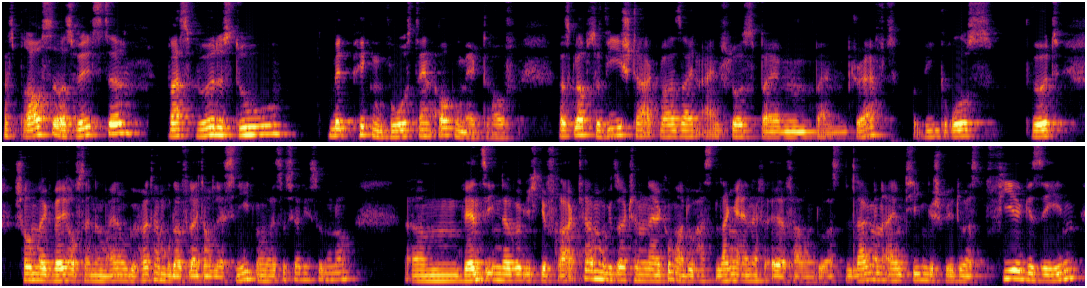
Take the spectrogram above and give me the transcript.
was brauchst du, was willst du, was würdest du mitpicken, wo ist dein Augenmerk drauf? Was glaubst du, wie stark war sein Einfluss beim, beim Draft? Wie groß wird Sean McVay auf seine Meinung gehört haben oder vielleicht auch Les Snead, man weiß es ja nicht so genau. Ähm, werden sie ihn da wirklich gefragt haben und gesagt haben, naja, guck mal, du hast lange NFL-Erfahrung, du hast lange in einem Team gespielt, du hast viel gesehen,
